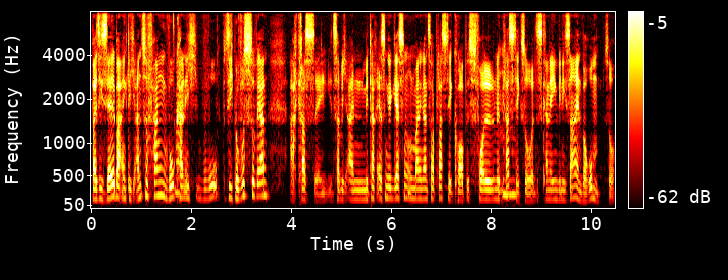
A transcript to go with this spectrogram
bei sich selber eigentlich anzufangen, wo ja. kann ich, wo sich bewusst zu werden, ach krass, ey, jetzt habe ich ein Mittagessen gegessen und mein ganzer Plastikkorb ist voll mit mhm. Plastik. Mhm. So, das kann ja irgendwie nicht sein. Warum? So.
